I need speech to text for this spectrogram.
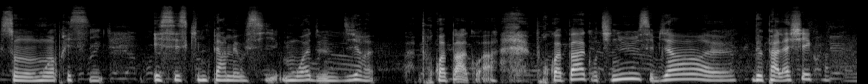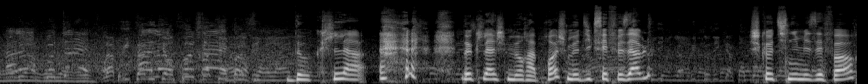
sont moins précis. Et c'est ce qui me permet aussi, moi, de me dire bah, pourquoi pas, quoi. Pourquoi pas, continue, c'est bien de pas lâcher, quoi. Donc là, donc là, je me rapproche, je me dis que c'est faisable. Je continue mes efforts.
